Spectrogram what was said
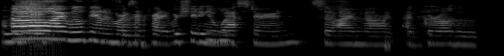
On Oh. I will be on a horse on Friday. We're shooting a Mhm. western, so I'm uh, a girl who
